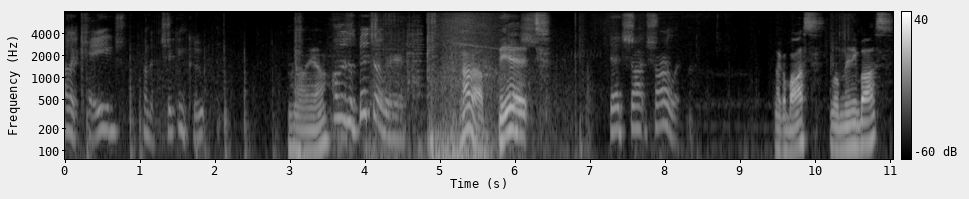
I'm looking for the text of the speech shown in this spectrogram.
Found a cage. Found a chicken coop. Oh yeah. Oh, there's a bitch over here. Not a bitch. Deadshot Charlotte. Like a boss, little mini boss.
